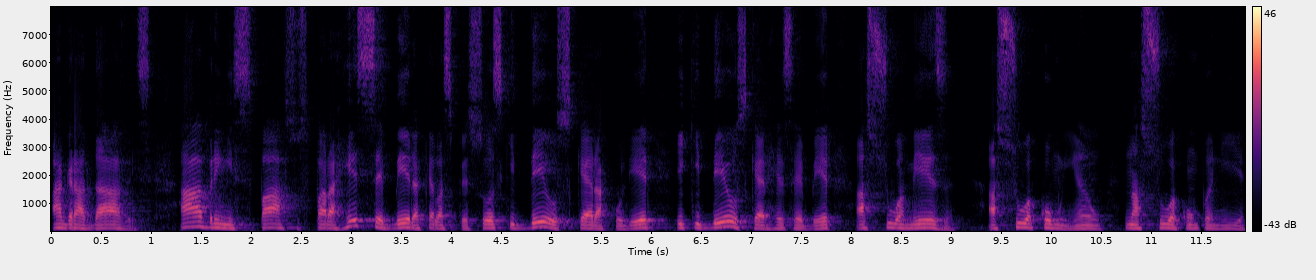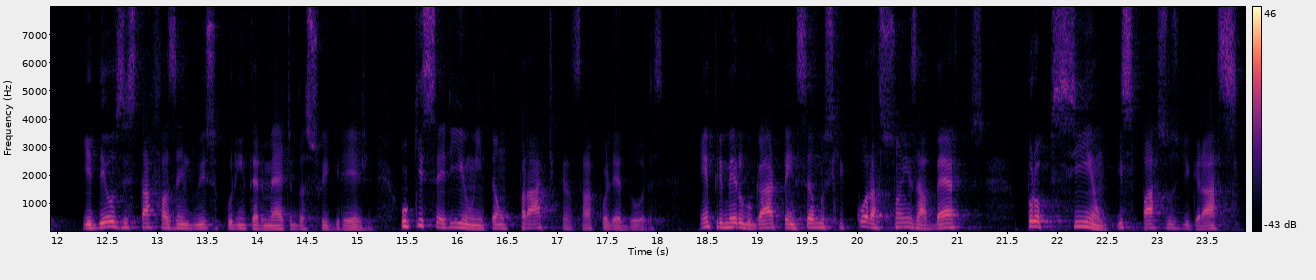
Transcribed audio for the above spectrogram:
agradáveis, abrem espaços para receber aquelas pessoas que Deus quer acolher e que Deus quer receber à sua mesa, à sua comunhão, na sua companhia. E Deus está fazendo isso por intermédio da sua igreja. O que seriam então práticas acolhedoras? Em primeiro lugar, pensamos que corações abertos propiciam espaços de graça.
